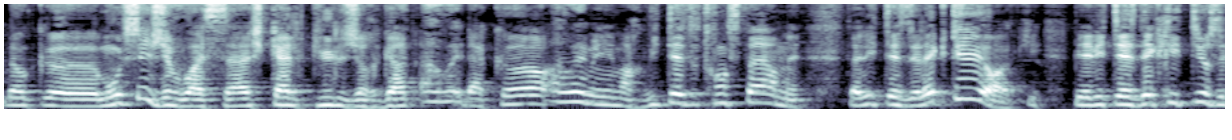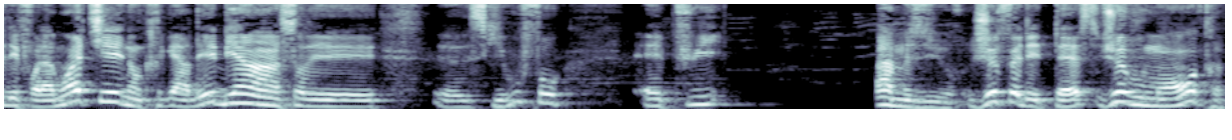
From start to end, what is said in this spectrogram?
Donc euh, moi aussi, je vois ça, je calcule, je regarde. Ah ouais, d'accord. Ah ouais, mais marque vitesse de transfert, mais la vitesse de lecture, puis la vitesse d'écriture, c'est des fois la moitié. Donc regardez bien sur les euh, ce qu'il vous faut. Et puis à mesure, je fais des tests, je vous montre.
